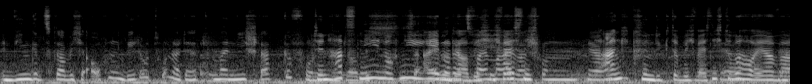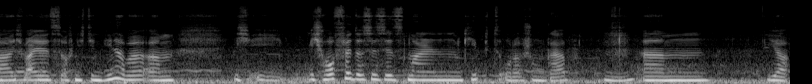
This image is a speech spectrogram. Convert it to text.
In Wien gibt es, glaube ich, auch einen Velotunnel, der hat immer nie stattgefunden. Den hat es nie, noch nie gegeben, glaube ich. Ich weiß nicht, schon, ja. angekündigt, aber ich weiß nicht, ja, ob er heuer war. Ja, ich war jetzt auch nicht in Wien, aber ähm, ich, ich, ich, hoffe, dass es jetzt mal einen gibt oder schon gab. Mhm. Ähm, ja,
